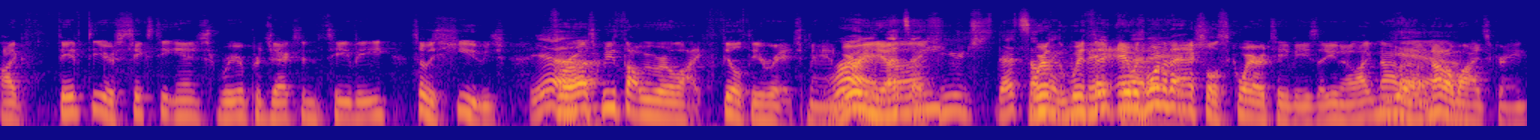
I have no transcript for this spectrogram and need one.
like fifty or sixty inch rear projection TV, so it was huge. Yeah. For us, we thought we were like filthy rich, man. we were Right. young. That's a huge. That's something. with big it, it was one of the actual square TVs, so, you know, like not a not a widescreen,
